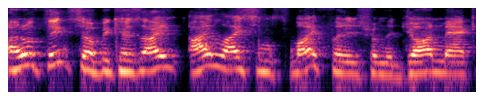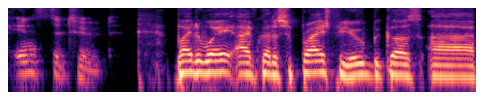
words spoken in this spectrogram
I don't think so because I I licensed my footage from the John Mack Institute. By the way, I've got a surprise for you because uh,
